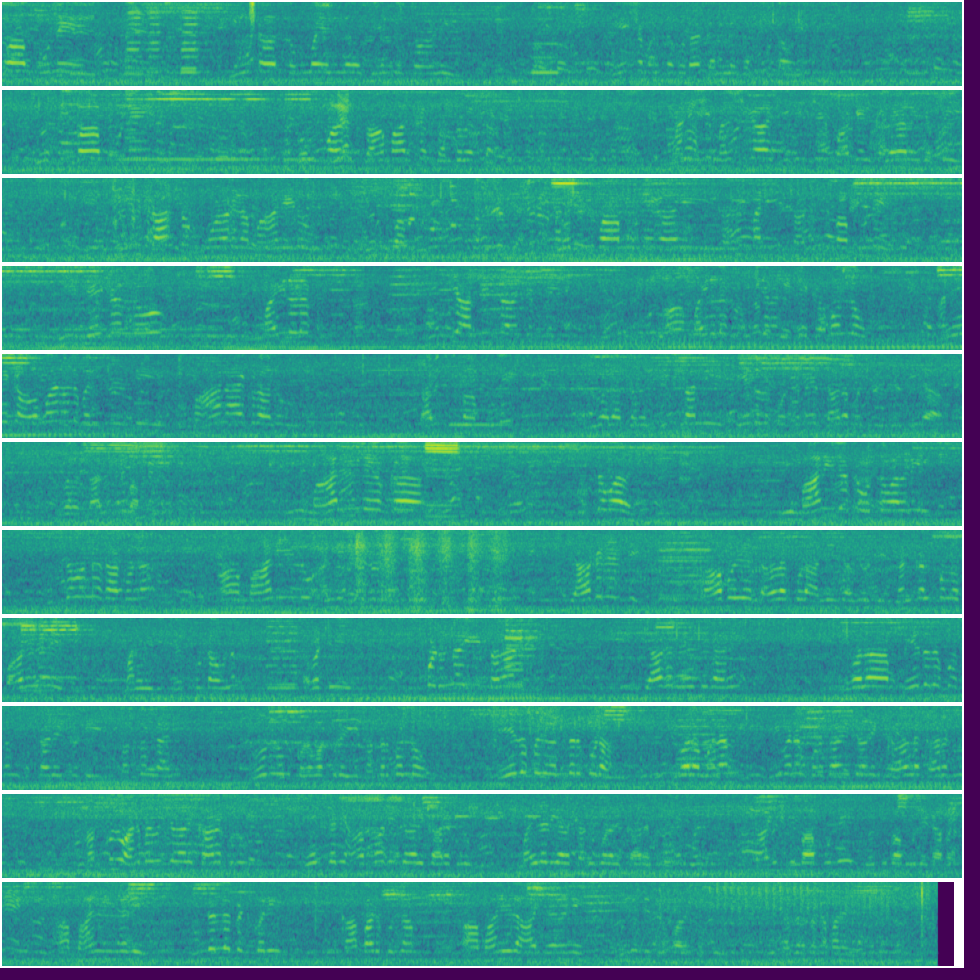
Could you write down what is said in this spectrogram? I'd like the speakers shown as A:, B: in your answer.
A: జ్యోతిబా పూలే నూట తొంభై ఎనిమిదవ జయంత్యోత్సవాన్ని దేశమంతా కూడా ఘనంగా జరుపుకుంటా ఉంది. జ్యోతిబా పూలే గొప్ప సామాజిక తత్వవేత్త. మనిషి మనిషిగా జీవించే భాగ్యం కలగాలని చెప్పి జీవితాంతం పోరాడిన మహనీయుడు జ్యోతిబా పూలే జ్యోతిబా పూలే గారి సతీమణి సతీబా పూలే ఈ దేశంలో మహిళలకు విద్య అందించాలని చెప్పి ఆ మహిళలకు విద్యను ఇచ్చే క్రమంలో అనేక అవమానాలు భరించినటువంటి మహానాయకురాలు సావిత్రి పూలే. ఇవాళ తన జీవితాన్ని పేదల కోసమే దారపోసినటువంటి ఇవాళ సావిత్రి పూలే. ఈ మహనీయుల యొక్క ఉత్సవాలని ఈ మహనీయుల యొక్క ఉత్సవాలని ఉత్సవంగా కాకుండా ఆ మహనీయులు అందించిన రాబోయే తరాలకు కూడా అందించాల్సిన సంకల్పంలో భాగంగానే మనం ఇది చేసుకుంటా ఉన్నాం. కాబట్టి ఇప్పుడున్న ఈ తరానికి ఈ త్యాగ నిరతి కానీ ఇవాళ పేదల కోసం కొట్లాడేటువంటి తత్వం కానీ రోజు రోజు కొనబడుతున్న ఈ సందర్భంలో పేద ప్రజలందరూ కూడా ఇవాళ మనం ఈ జీవనం కొనసాగించడానికి కారణ కారకులు హక్కులు అనుభవించడానికి కారకులు స్వేచ్ఛని ఆస్వాదించడానికి కారకులు మహిళలు ఇలా చదువుకోవడానికి కారకులు. సావిత్రి బాపులే జ్యోతి బాపులే కాబట్టి ఆ మాన్యులని గుండెల్లో పెట్టుకొని కాపాడుకుందాం. ఆ మాన్యుల ఆశయాలని ముందుకు తీసుకుపోవాలని చెప్పి ఈ సందర్భంగా మనం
